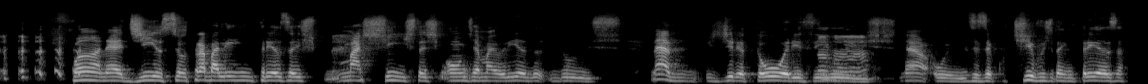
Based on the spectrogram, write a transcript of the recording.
fã né, disso. Eu trabalhei em empresas machistas, onde a maioria dos né, os diretores e uhum. os, né, os executivos da empresa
